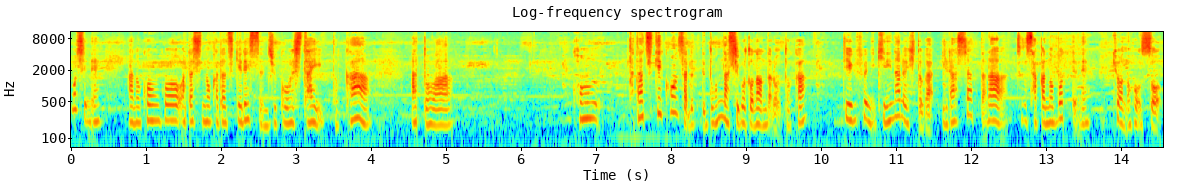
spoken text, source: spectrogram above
もしねあの今後私の片付けレッスン受講したいとかあとはこの片付けコンサルってどんな仕事なんだろうとかっていう風に気になる人がいらっしゃったらちょっと遡ってね今日の放送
